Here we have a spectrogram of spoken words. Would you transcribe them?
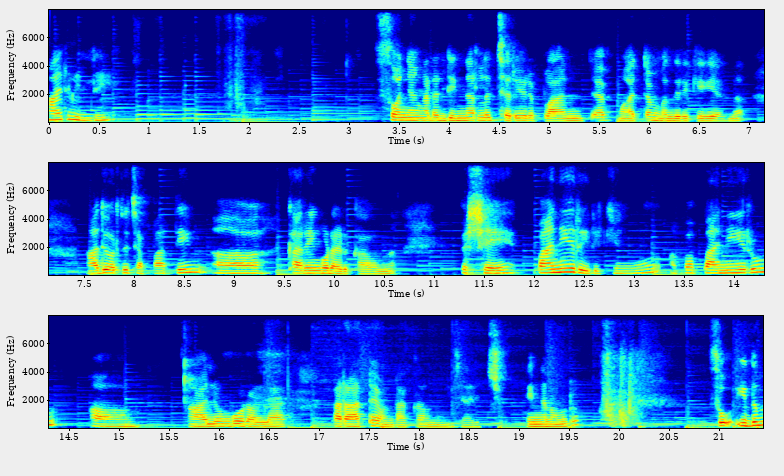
ആരുമില്ലേ? സോ ഞങ്ങളുടെ ഡിന്നറിൽ ചെറിയൊരു പ്ലാനിന്റെ മാറ്റം വന്നിരിക്കുകയാണ്. ആദ്യം ഓർത്ത് ചപ്പാത്തിയും കറിയും കൂടെ എടുക്കാവുന്ന. പക്ഷേ പനീർ ഇരിക്കുന്നു അപ്പോൾ പനീറും ആലും കൂടെ ഉള്ള പറാട്ട ഉണ്ടാക്കാമെന്ന് വിചാരിച്ചു. എങ്ങനെയുണ്ട് സോ ഇതും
